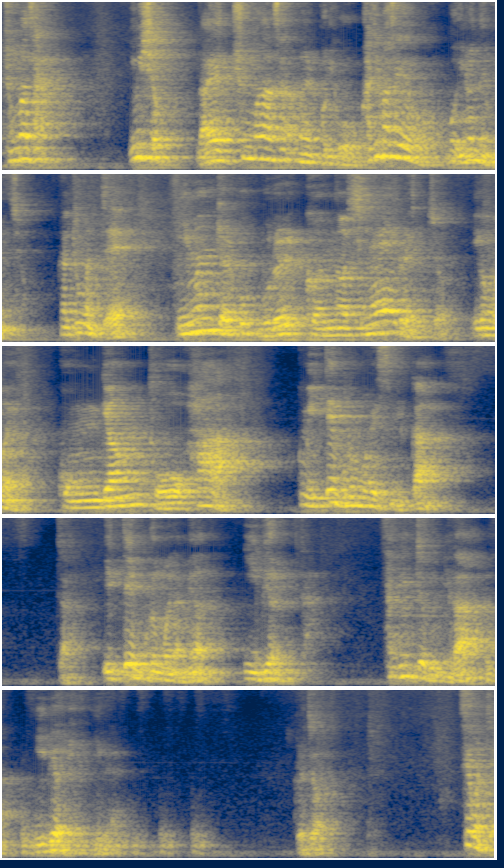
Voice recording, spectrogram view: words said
충만한 사랑. 임시여, 나의 충만한 사랑을 버리고 가지 마세요. 뭐 이런 내용이죠. 두 번째, 임은 결국 물을 건너시네 그랬죠. 이건 뭐예요? 공경도하. 그럼 이때 물은 뭐겠습니까? 자, 이때 물은 뭐냐면 이별입니다. 상징적 의미가 이별이에요, 이별. 그렇죠? 세 번째,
